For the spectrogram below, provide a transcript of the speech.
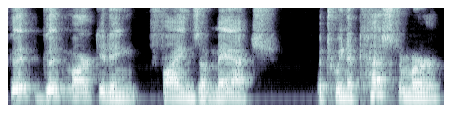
Good, good marketing finds a match between a customer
